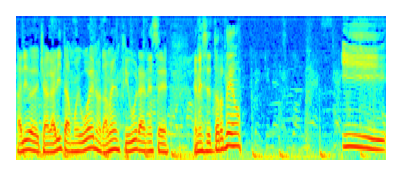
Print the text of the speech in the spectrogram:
salido de Chacarita muy bueno, también figura en ese, en ese torneo. Y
